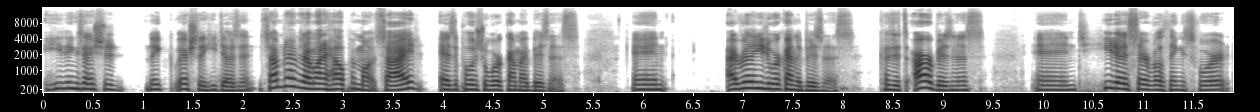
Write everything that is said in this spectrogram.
he thinks I should like actually he doesn't. Sometimes I want to help him outside as opposed to work on my business. And I really need to work on the business cuz it's our business and he does several things for it.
